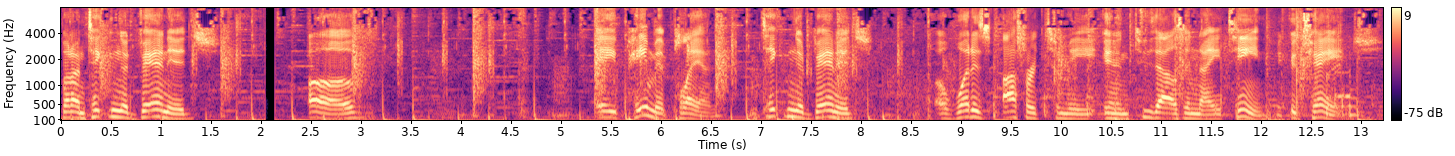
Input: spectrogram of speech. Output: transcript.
But I'm taking advantage of a payment plan. I'm taking advantage of what is offered to me in 2019. It could change.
